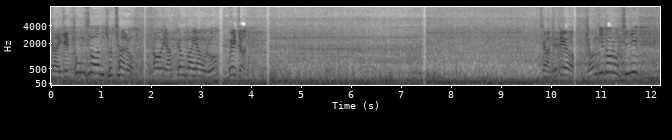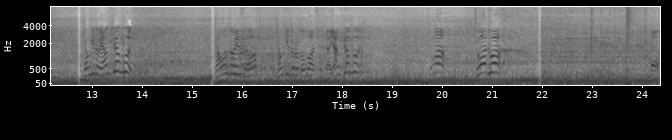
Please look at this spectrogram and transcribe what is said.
자, 이제 풍수원 교차로 서울 양평 방향으로 우회전. 자, 드디어 경기도로 진입! 경기도 양평군! 강원도에서 경기도로 넘어왔습니다. 양평군! 좋아! 좋아! 자.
